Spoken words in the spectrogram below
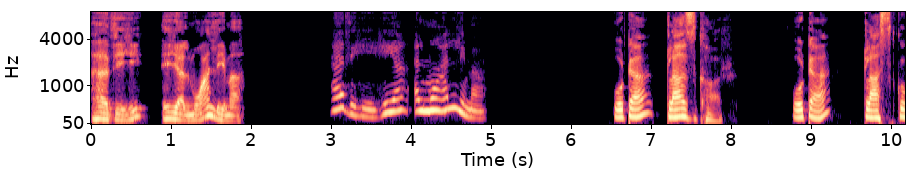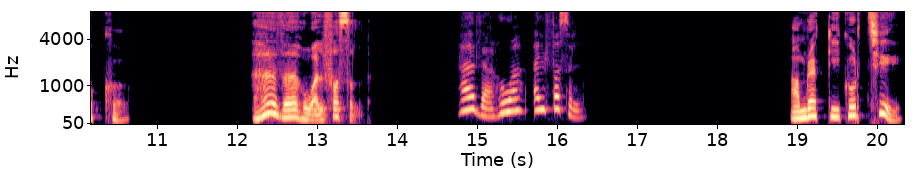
هذه هي المعلمة هذه هي المعلمة ওটা ক্লাস ঘর ওটা ক্লাস কক্ষ هذا هو الفصل هذا هو الفصل আমরা কি করছি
